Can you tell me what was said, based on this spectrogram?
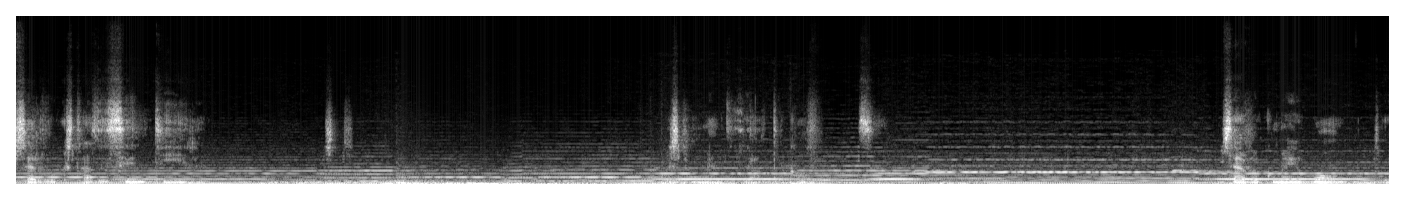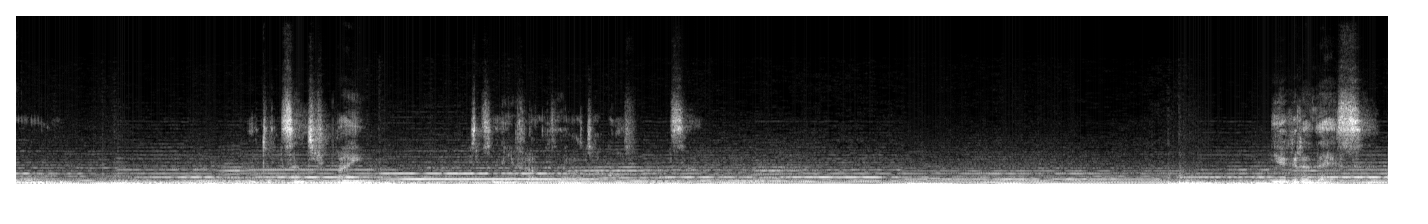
Observa o que estás a sentir neste momento de alta confiança. Observa como é bom tu, como tu te sentes bem neste nível de autoconfiança. e agradece.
